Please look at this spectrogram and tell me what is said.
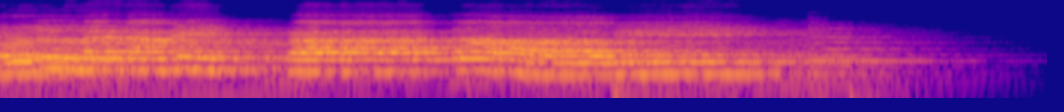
കൊള്ളണമേ. കാ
